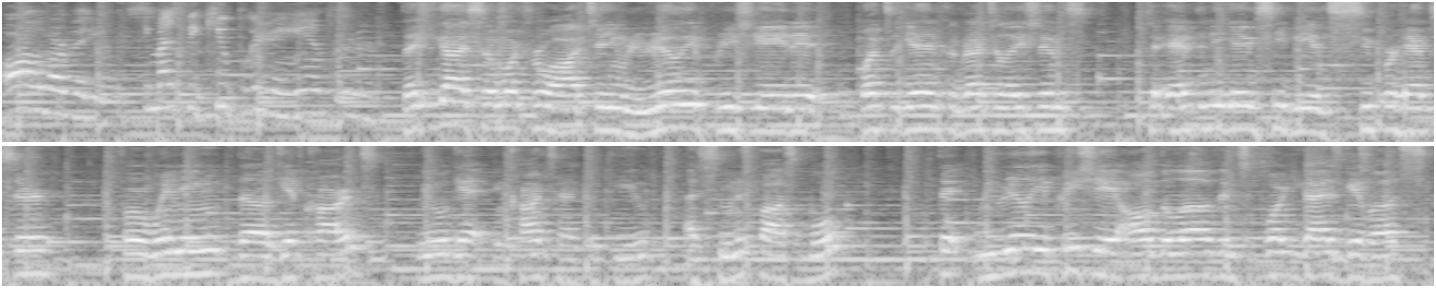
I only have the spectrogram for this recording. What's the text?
all of our videos. You must be cute because hamster. Thank you guys so much for watching. We really appreciate it. Once again, congratulations to Anthony Games TV and Super Hamster for winning the gift cards. We will get in contact with you as soon as possible. That we really appreciate all the love and support you guys give us.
